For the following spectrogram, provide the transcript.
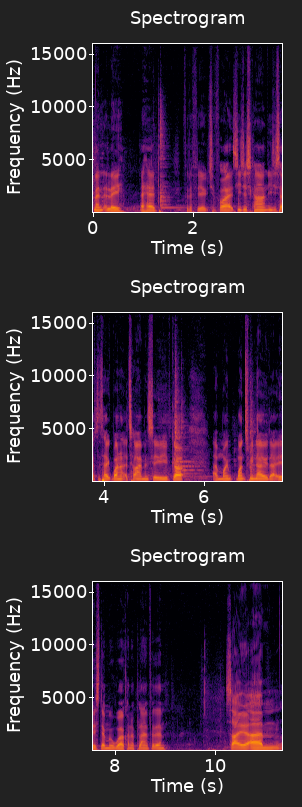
mentally ahead for the future fights. You just can't. You just have to take one at a time and see who you've got. And when, once we know who that is, then we'll work on a plan for them. So um,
